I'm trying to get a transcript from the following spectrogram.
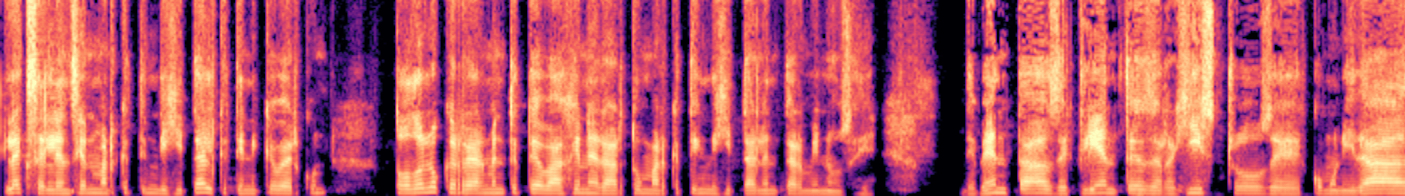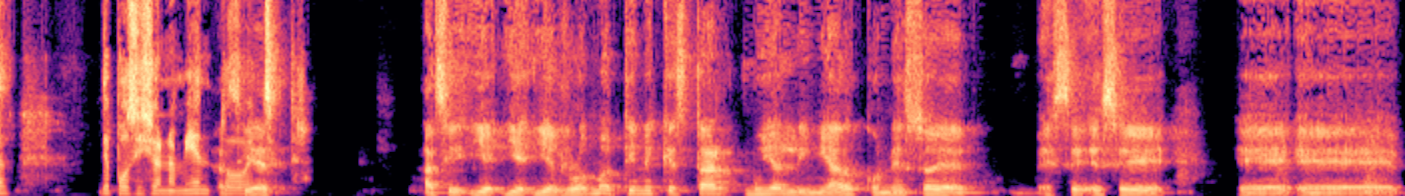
la excelencia en marketing digital, que tiene que ver con todo lo que realmente te va a generar tu marketing digital en términos de, ventas, de clientes, de registros, de comunidad, de posicionamiento, Así etcétera. Así, y, y, el roadmap tiene que estar muy alineado con ese, ese, ese eh, eh,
